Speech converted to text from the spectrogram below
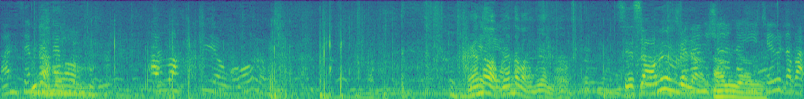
Hani sen benden Allah diyor oğlum. Bu yanda bak bu yanda bakın bu yanda ha. Sesi alıyor mu beni? anda iyi çevir de bak.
